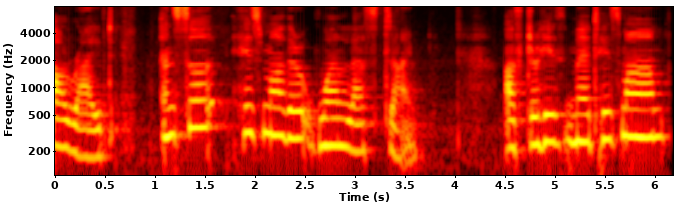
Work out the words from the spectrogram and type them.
arrived and saw his mother one last time. After he met his mom,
